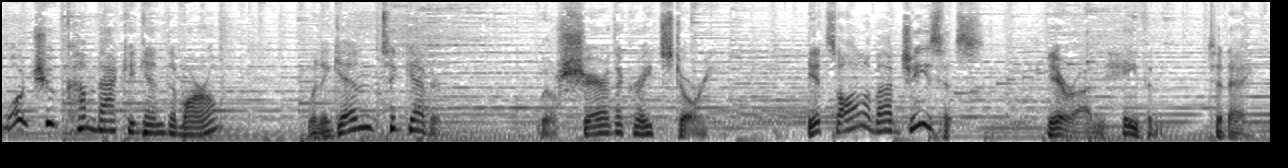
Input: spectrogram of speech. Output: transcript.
Won't you come back again tomorrow? When again together, we'll share the great story. It's all about Jesus here on Haven today.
